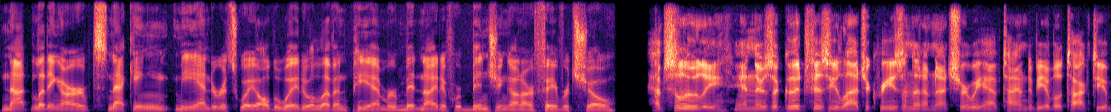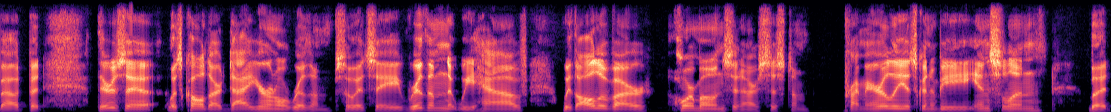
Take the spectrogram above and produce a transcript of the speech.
not letting our snacking meander its way all the way to 11 p.m. or midnight if we're binging on our favorite show? Absolutely. And there's a good physiologic reason that I'm not sure we have time to be able to talk to you about, but there's a what's called our diurnal rhythm. So it's a rhythm that we have with all of our hormones in our system. Primarily it's going to be insulin, but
